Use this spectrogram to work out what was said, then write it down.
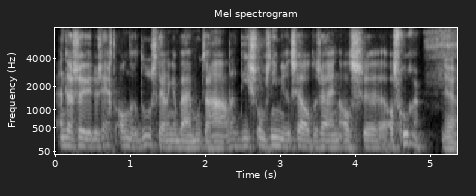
En daar zul je dus echt andere doelstellingen bij moeten halen. Die soms niet meer hetzelfde zijn als, uh, als vroeger. Ja,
